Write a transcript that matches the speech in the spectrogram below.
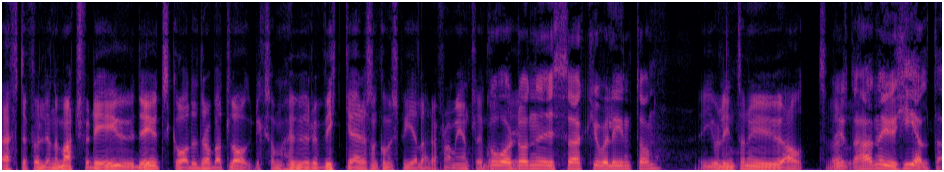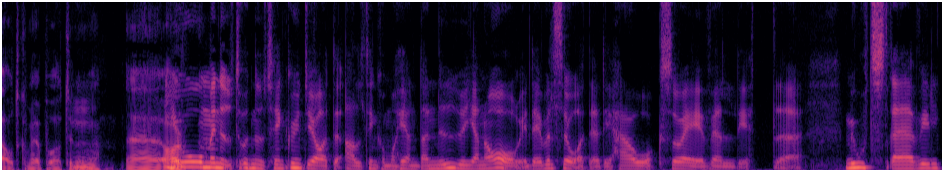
efterföljande match? För det är ju det är ju ett skadedrabbat lag liksom. Hur, vilka är det som kommer spela där fram egentligen? Gordon, Isak, Joel Linton. Joel Linton är ju out. Just han är ju helt out kommer jag på till och med. Mm. Eh, har, Jo, men nu, nu tänker ju inte jag att allting kommer hända nu i januari. Det är väl så att Eddie Howe också är väldigt eh, motsträvig,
